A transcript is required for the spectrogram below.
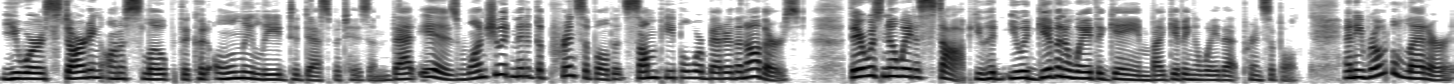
you were starting on a slope that could only lead to despotism. That is, once you admitted the principle that some people were better than others, there was no way to stop. You had you had given away the game by giving away that principle. And he wrote a letter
